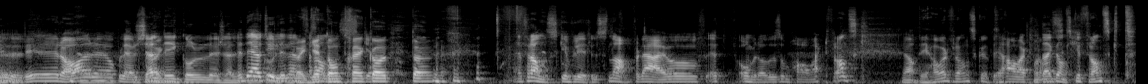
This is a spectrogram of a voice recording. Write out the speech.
Veldig rar opplevelse. Det er jo tydelig den franske, franske innflytelsen, da. For det er jo et område som har vært fransk. Det har vært fransk, vet du. Det har vært Og det er ganske franskt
